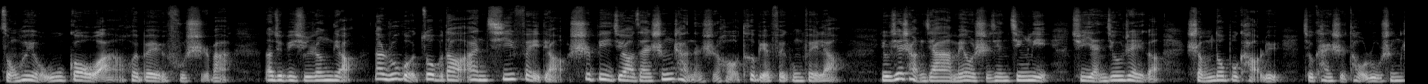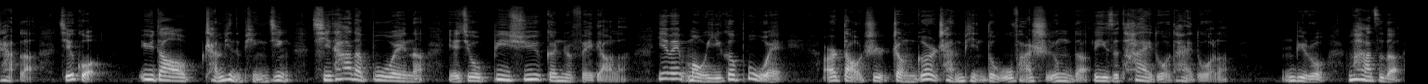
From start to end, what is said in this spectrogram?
总会有污垢啊，会被腐蚀吧？那就必须扔掉。那如果做不到按期废掉，势必就要在生产的时候特别费工费料。有些厂家没有时间精力去研究这个，什么都不考虑就开始投入生产了，结果遇到产品的瓶颈，其他的部位呢也就必须跟着废掉了，因为某一个部位而导致整个产品都无法使用的例子太多太多了。你比如袜子的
